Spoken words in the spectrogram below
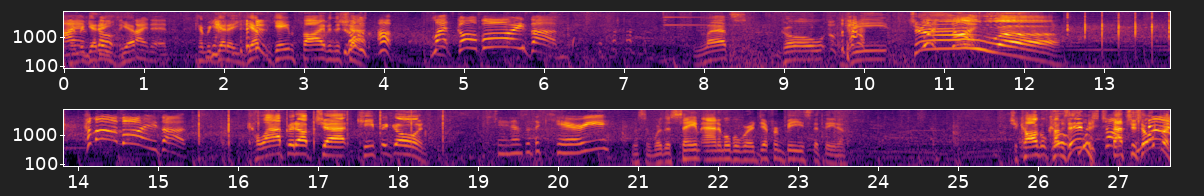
I am so a yep? excited. Can we get a yep game five in the Goes chat? up. Let's go, boys! Um, Let's go The pass. G2! What a Uh, come on, boys! Uh, Clap it up, chat. Keep it going. JKnaps with the carry. Listen, we're the same animal, but we're a different beast, Athena. Chicago comes Ooh, in. what a shot. That's just open.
